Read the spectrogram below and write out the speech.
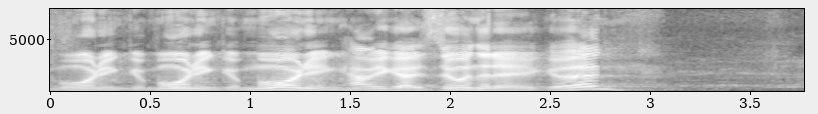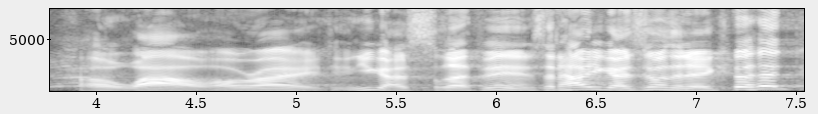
Good morning, good morning, good morning. How are you guys doing today? Good? Oh, wow. All right. And you guys slept in. Said, How are you guys doing today? Good?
